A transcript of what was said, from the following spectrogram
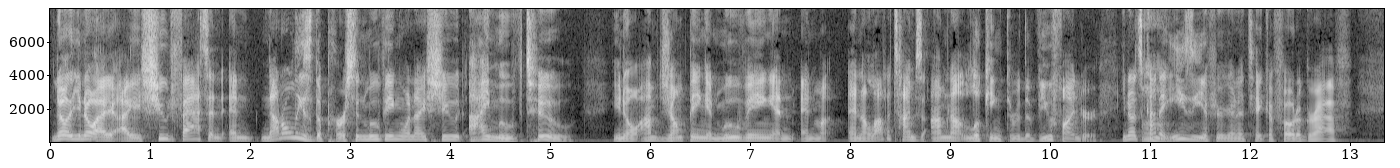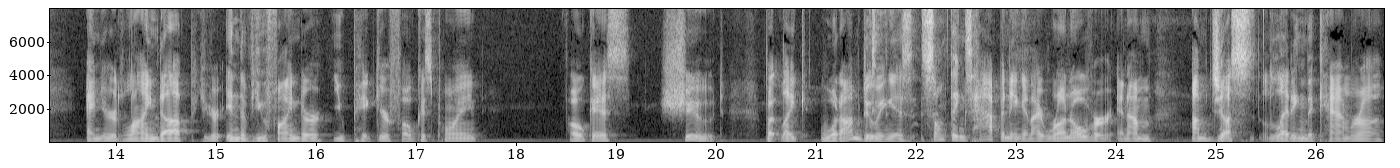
No, you know, I, I shoot fast, and, and not only is the person moving when I shoot, I move too. You know, I'm jumping and moving, and and my, and a lot of times I'm not looking through the viewfinder. You know, it's kind of mm-hmm. easy if you're going to take a photograph, and you're lined up, you're in the viewfinder, you pick your focus point, focus, shoot. But like what I'm doing is something's happening and I run over and I'm I'm just letting the camera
